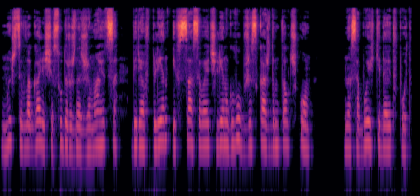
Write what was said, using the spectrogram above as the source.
Мышцы влагалища судорожно сжимаются, беря в плен и всасывая член глубже с каждым толчком. Нас обоих кидает в пот.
